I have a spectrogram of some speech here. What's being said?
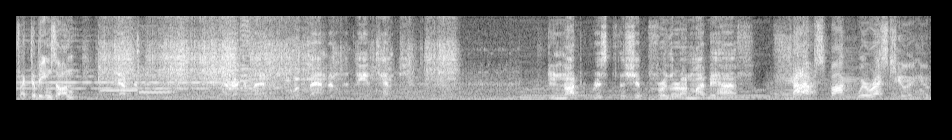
Tractor beams on. Captain, I recommend you abandon the attempt. Do not risk the ship further on my behalf. Shut up, Spock. We're rescuing you.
